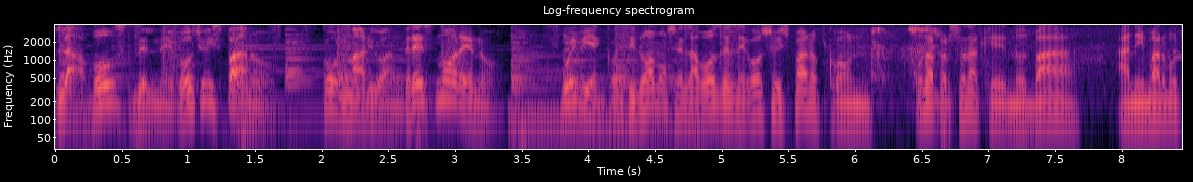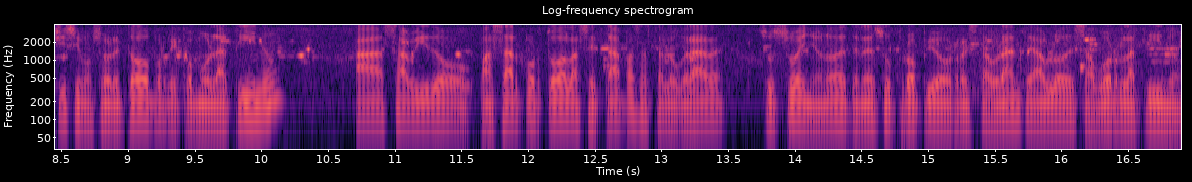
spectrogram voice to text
La Voz del Negocio Hispano con Mario Andrés Moreno. Muy bien, continuamos en La Voz del Negocio Hispano con una persona que nos va a animar muchísimo, sobre todo porque como latino ha sabido pasar por todas las etapas hasta lograr su sueño, ¿no? De tener su propio restaurante. Hablo de Sabor Latino,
